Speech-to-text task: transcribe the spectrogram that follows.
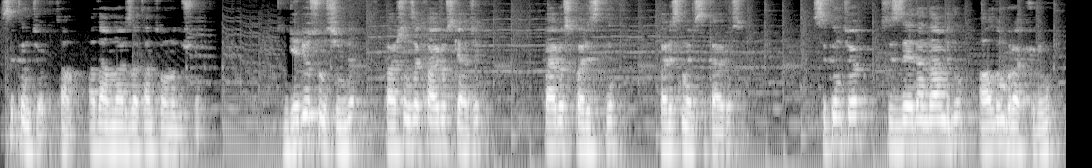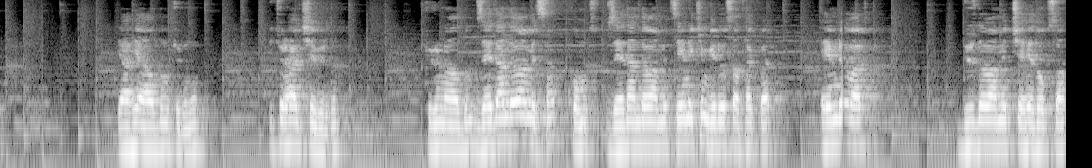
Sıkıntı yok. Tamam. Adamlar zaten tonu düştü. Geliyorsunuz şimdi. Karşınıza Kairos gelecek. Kairos Paris'ti. Paris Maris'i Kairos. Sıkıntı yok. Siz Z'den devam edin. Aldım Burak kürünü. Yahya aldım kürünü. Bir tur hal çevirdim. Kürünü aldım. Z'den devam etsen. Komut. Z'den devam et. Z'ne kim geliyorsa atak ver. Emre var. Düz devam et. CH90.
